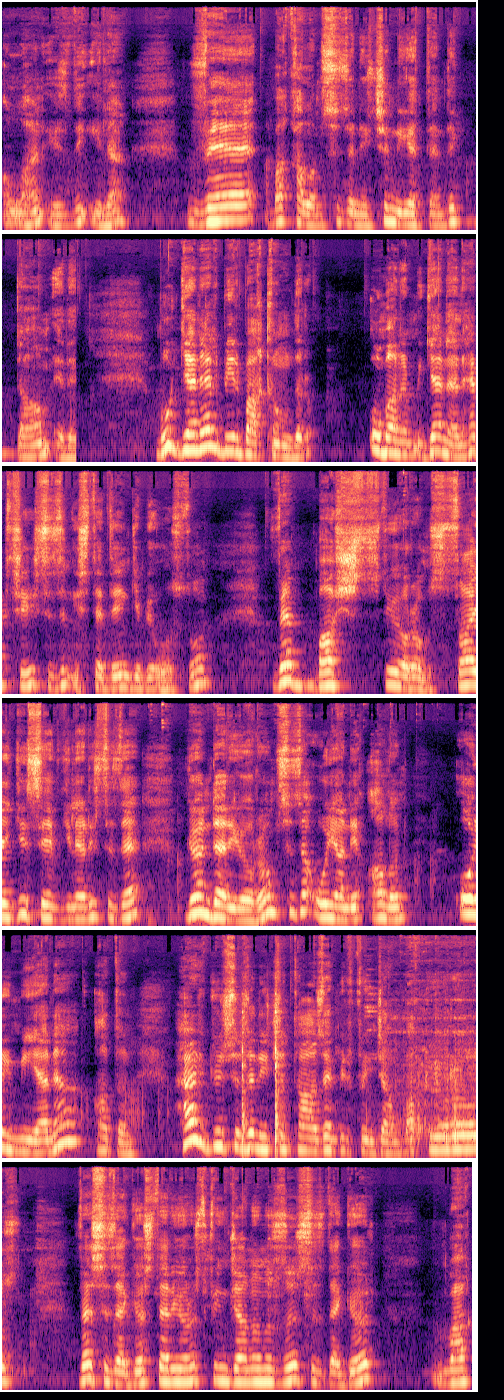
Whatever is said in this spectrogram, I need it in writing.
Allah'ın izniyle. Ve bakalım sizin için niyetlendik. Devam edelim. Bu genel bir bakımdır. Umarım genel her şey sizin istediğin gibi olsun. Ve başlıyorum. Saygı, sevgileri size gönderiyorum. Size uyanı alın, uymayana atın. Her gün sizin için taze bir fincan bakıyoruz. Ve size gösteriyoruz fincanınızı. Siz de gör. Bak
